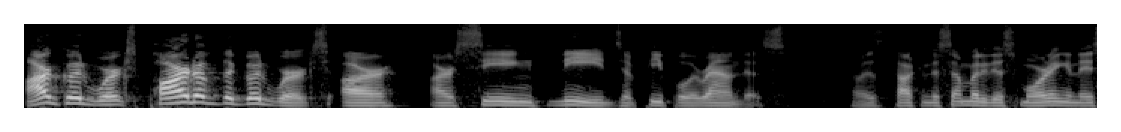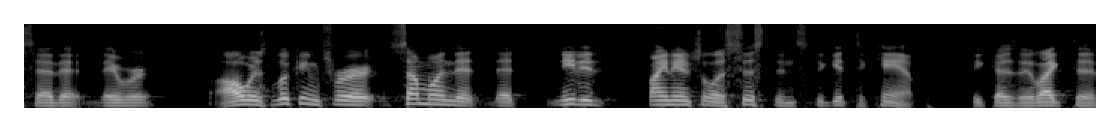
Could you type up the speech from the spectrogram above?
Our good works, part of the good works, are, are seeing needs of people around us. I was talking to somebody this morning, and they said that they were always looking for someone that, that needed financial assistance to get to camp because they like to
